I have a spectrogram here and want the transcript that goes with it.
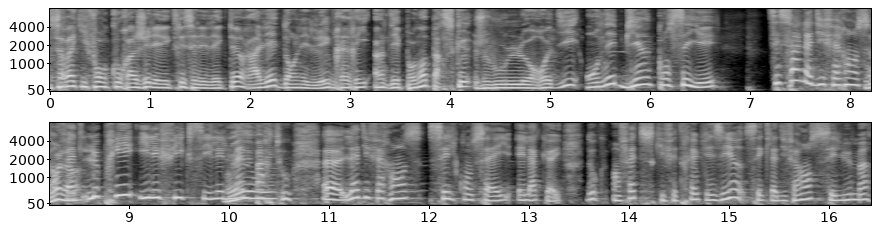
c'est vrai qu'il faut encourager les lectrices et les lecteurs à aller dans les librairies indépendantes parce que, je vous le redis, on est bien conseillé. C'est ça la différence. En fait, le prix, il est fixe, il est le même partout. Euh, la différence, c'est le conseil et l'accueil. Donc, en fait, ce qui fait très plaisir, c'est que la différence, c'est l'humain.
